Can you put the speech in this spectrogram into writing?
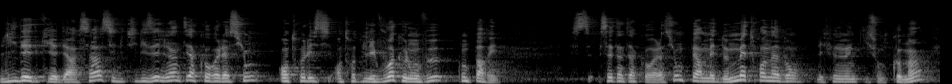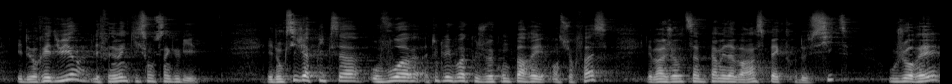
L'idée qui est derrière ça, c'est d'utiliser l'intercorrélation entre les, entre les voies que l'on veut comparer. Cette intercorrélation permet de mettre en avant les phénomènes qui sont communs et de réduire les phénomènes qui sont singuliers. Et donc si j'applique ça aux voies, à toutes les voies que je veux comparer en surface, eh ben, ça me permet d'avoir un spectre de sites où j'aurai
